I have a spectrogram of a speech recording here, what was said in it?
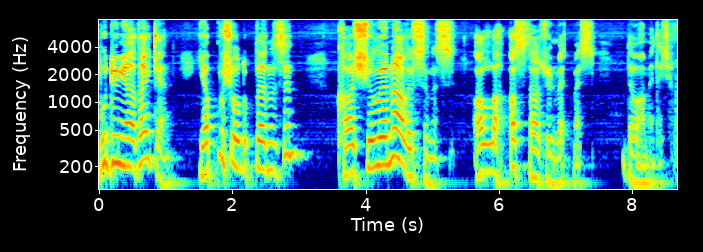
Bu dünyadayken yapmış olduklarınızın karşılığını alırsınız. Allah asla zulmetmez. Devam edeceğim.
